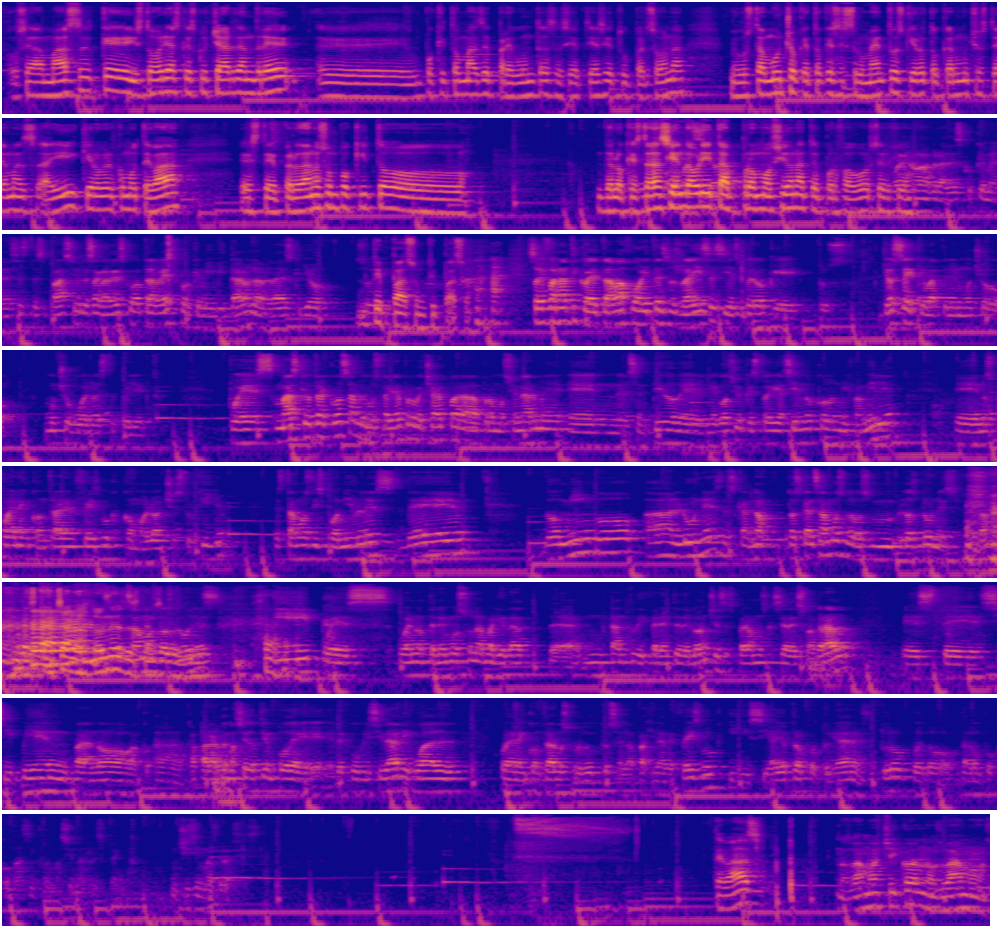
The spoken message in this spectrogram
o sea, más que historias que escuchar de André, eh, un poquito más de preguntas hacia ti, hacia tu persona. Me gusta mucho que toques instrumentos, quiero tocar muchos temas ahí, quiero ver cómo te va, este, pero danos un poquito de lo que estás haciendo ahorita, promocionate por favor, Sergio. Bueno, agradezco que me des este espacio. Les agradezco otra vez porque me invitaron. La verdad es que yo un soy, tipazo, un tipazo. soy fanático del trabajo ahorita en sus raíces y espero que, pues, yo sé que va a tener mucho, mucho vuelo este proyecto. Pues más que otra cosa, me gustaría aprovechar para promocionarme en el sentido del negocio que estoy haciendo con mi familia. Eh, nos pueden encontrar en Facebook como Lonches Trujillo. Estamos disponibles de domingo a lunes. descan- no, descansamos los, los lunes. perdón. Descansa los lunes, Descansamos descansa los los lunes. Y pues bueno, tenemos una variedad eh, un tanto diferente de lonches, esperamos que sea de su agrado. Este, si bien para no ac- acaparar demasiado tiempo de, de publicidad, igual pueden encontrar los productos en la página de Facebook y si hay otra oportunidad en el futuro puedo dar un poco más de información al respecto. Muchísimas gracias. ¿Te vas? Nos vamos, chicos, nos vamos.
